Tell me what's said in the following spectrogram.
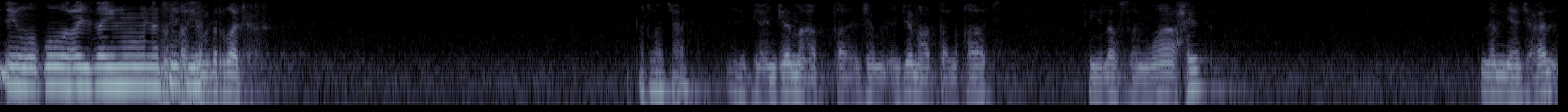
لوقوع البينونة مخرجا بالرجعة. بالرجعة. بأن جمع جمع الطلقات في لفظ واحد لم يجعل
